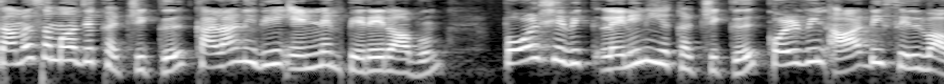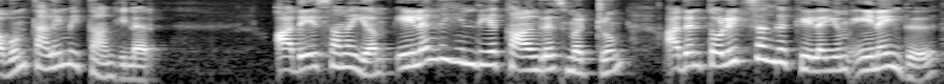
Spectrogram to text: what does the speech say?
சமசமாஜ கட்சிக்கு கலாநிதி என். எம். பெரேராவும் போல்ஷெவிக் லெனினிய கட்சிக்கு கொள்வின் ஆர். டி. சில்வாவும் தலைமை தாங்கினர். அதே சமயம் இலங்கை இந்திய காங்கிரஸ் மற்றும் அதன் தொழிற்சங்க கிளையும் இணைந்து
